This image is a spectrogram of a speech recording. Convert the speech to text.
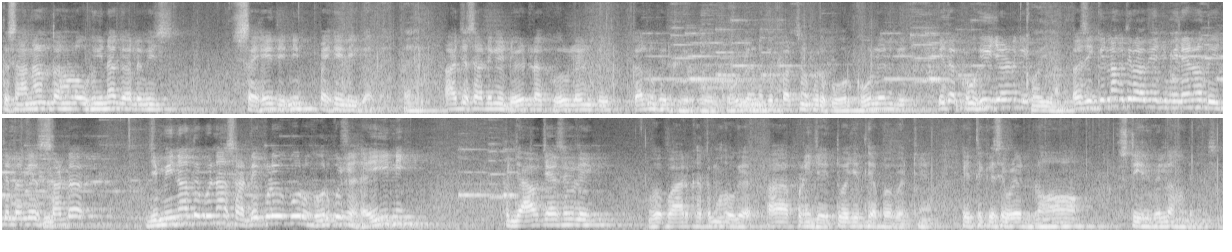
ਕਿਸਾਨਾਂ ਨੂੰ ਤਾਂ ਹੁਣ ਉਹੀ ਨਾ ਗੱਲ ਵੀ ਸਹੇ ਦੀ ਨਹੀਂ ਪੈਸੇ ਦੀ ਗੱਲ ਹੈ। ਅੱਜ ਸਾਡੀਆਂ 1.5 ਲੱਖ ਹੋਰ ਲੈਣਗੇ ਕੱਲ ਨੂੰ ਫਿਰ ਫਿਰ ਹੋਰ ਖੋਲ ਲੈਣਗੇ ਪਰਸੋਂ ਫਿਰ ਹੋਰ ਖੋਲ ਲੈਣਗੇ। ਇਹ ਤਾਂ ਖੋਹੀ ਜਾਣਗੇ। ਖੋਹੀ ਜਾਣਗੇ। ਅਸੀਂ ਕਿੰਨਾ ਕੁ ਚਿਰ ਦੀਆਂ ਜ਼ਮੀਨਾਂ ਇਹਨਾਂ ਨੂੰ ਦੇ ਚੱਲਾਂਗੇ? ਸਾਡਾ ਜ਼ਮੀਨਾਂ ਤੋਂ ਬਿਨਾ ਸਾਡੇ ਕੋਲੇ ਹੋਰ ਹੋਰ ਕੁਝ ਹੈ ਹੀ ਨਹੀਂ। ਪੰਜਾਬ 'ਚ ਇਸ ਵੇਲੇ ਵਪਾਰ ਖਤਮ ਹੋ ਗਿਆ। ਆ ਆਪਣੀ ਜੈਤੋ ਜਿੱਥੇ ਆਪਾਂ ਬੈਠੇ ਹਾਂ ਇੱਥੇ ਕਿਸੇ ਵੇਲੇ ਨੌ ਸਟੀਲ ਮਿੱਲਾਂ ਹੁੰਦੀਆਂ ਸੀ।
